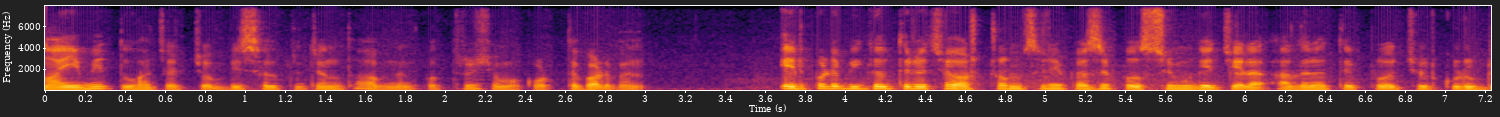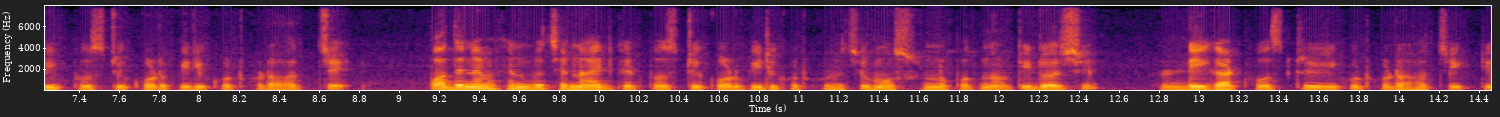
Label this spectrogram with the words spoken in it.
নয় মে দু হাজার চব্বিশ সাল পর্যন্ত আবেদনপত্র জমা করতে পারবেন। এরপরে বিজ্ঞপ্তি রয়েছে, অষ্টম শ্রেণির পাশে পশ্চিমবঙ্গের জেলা আদালতে প্রচুর গ্রুপ ডি পোস্টে কর্মী রেকর্ড করা হচ্ছে। পদের নাম এখানে রয়েছে, নাইট গার্ড পোস্টে কর্মী রেকর্ড করা হচ্ছে মোট শূন্যপদ নটি রয়েছে। ডে গার্ড পোস্টে রেকর্ড করা হচ্ছে, একটি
